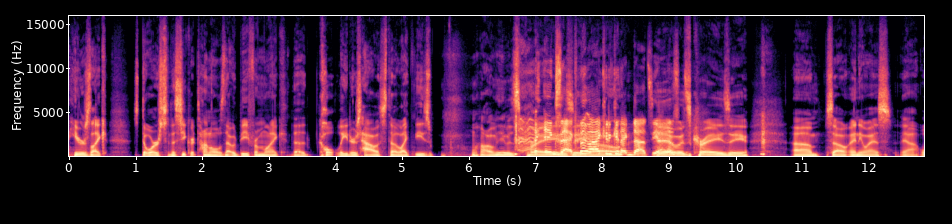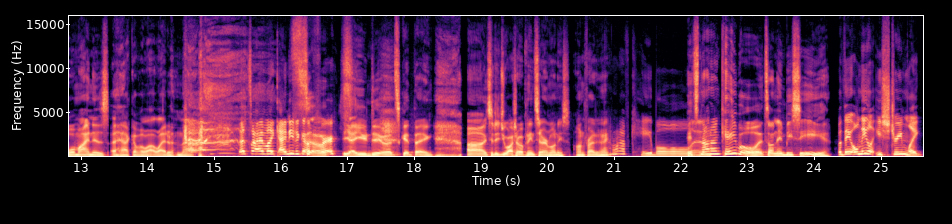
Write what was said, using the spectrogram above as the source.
here's like doors to the secret tunnels that would be from like the cult leader's house to like these. Wow, it was crazy. exactly. I can connect dots. Yes. It was crazy. Um, so, anyways, yeah. Well, mine is a heck of a lot lighter than that. That's why I'm like, I need to go So, first. Yeah, you do. It's a good thing. Uh, so, did you watch opening ceremonies on Friday night? I don't have cable. It's and- not on cable. It's on NBC. But they only let you stream like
